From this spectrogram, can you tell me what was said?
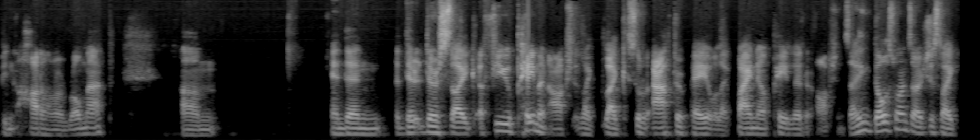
been hot on a roadmap. Um, and then there, there's like a few payment options like like sort of afterpay or like buy now pay later options. I think those ones are just like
